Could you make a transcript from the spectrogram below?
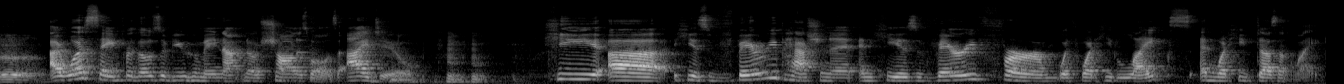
Ugh. I was saying for those of you who may not know Sean as well as I do, he uh, he is very passionate and he is very firm with what he likes and what he doesn't like.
